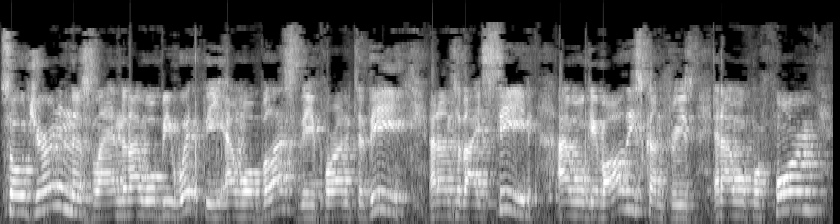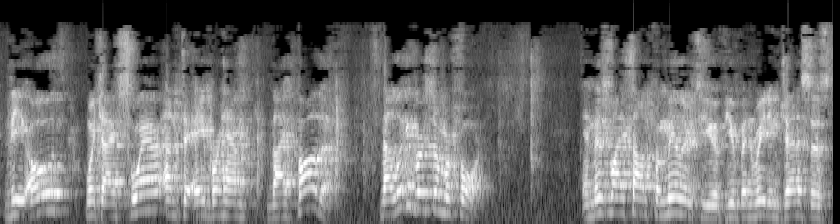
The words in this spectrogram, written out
Sojourn in this land, and I will be with thee, and will bless thee, for unto thee and unto thy seed I will give all these countries, and I will perform the oath which I swear unto Abraham thy father. Now look at verse number 4. And this might sound familiar to you if you've been reading Genesis,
